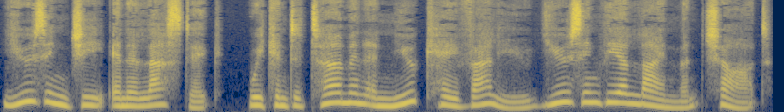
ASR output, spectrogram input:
Using G inelastic, we can determine a new K value using the alignment chart.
